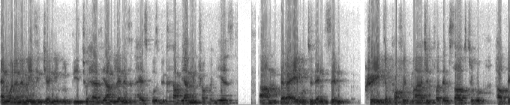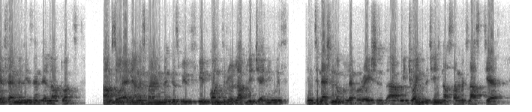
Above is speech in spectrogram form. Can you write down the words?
And what an amazing journey it would be to have young learners in high schools become young entrepreneurs um, that are able to then send, create a profit margin for themselves to help their families and their loved ones. Um, so at Young Aspiring Thinkers, we've, we've gone through a lovely journey with international collaborations. Uh, we joined the Change Now Summit last year.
